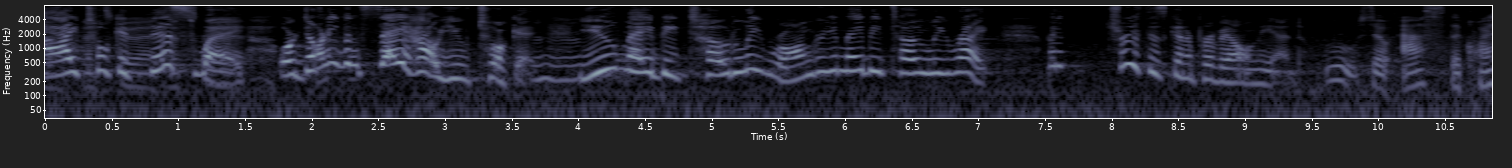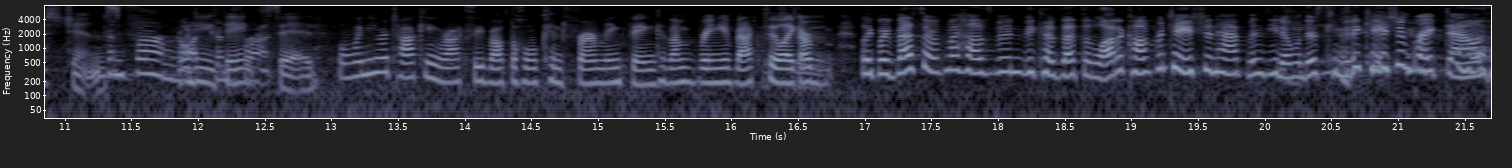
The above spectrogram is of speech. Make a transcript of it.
I that's took good. it this that's way. Good. Or don't even say how you took it. Mm-hmm. You may be totally wrong or you may be totally right. But truth is going to prevail in the end. Ooh, so ask the questions. Confirm, What do you confront. think, Sid? Well, when you were talking, Roxy, about the whole confirming thing, because I'm bringing it back to like our, like my best friend with my husband, because that's a lot of confrontation happens, you know, when there's communication breakdown.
